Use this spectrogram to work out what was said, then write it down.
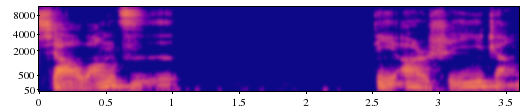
小王子第二十一章。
